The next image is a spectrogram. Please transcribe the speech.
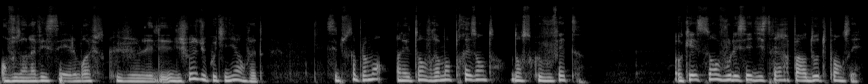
en faisant la vaisselle, bref, ce que les, choses du quotidien en fait. C'est tout simplement en étant vraiment présente dans ce que vous faites. Ok, sans vous laisser distraire par d'autres pensées.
